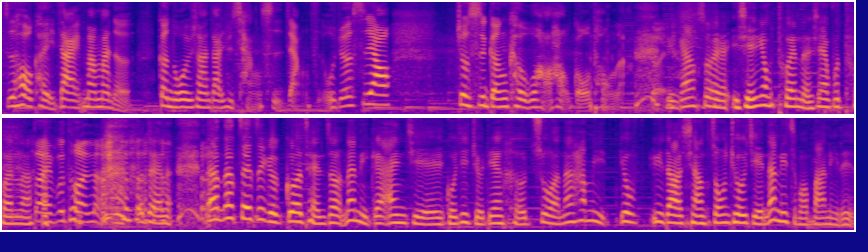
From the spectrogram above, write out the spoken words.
之后可以再慢慢的更多预算再去尝试这样子。我觉得是要就是跟客户好好沟通啦。对，你刚刚说的以前用吞的，现在不吞了，对，不吞了，不吞了。那那在这个过程中，那你跟安杰国际酒店合作，那他们又遇到像中秋节，那你怎么把你的？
